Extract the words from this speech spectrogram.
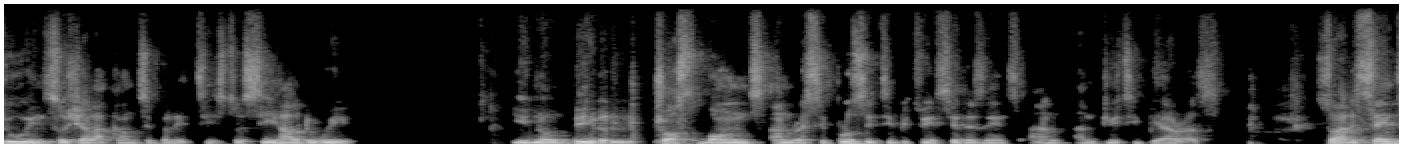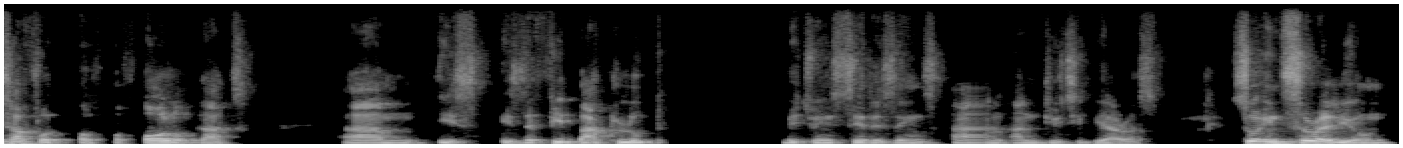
do in social accountability is to see how do we you know, build trust bonds and reciprocity between citizens and, and duty bearers. So at the center for, of, of all of that um, is is the feedback loop between citizens and, and duty bearers. So in Sierra Leone,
